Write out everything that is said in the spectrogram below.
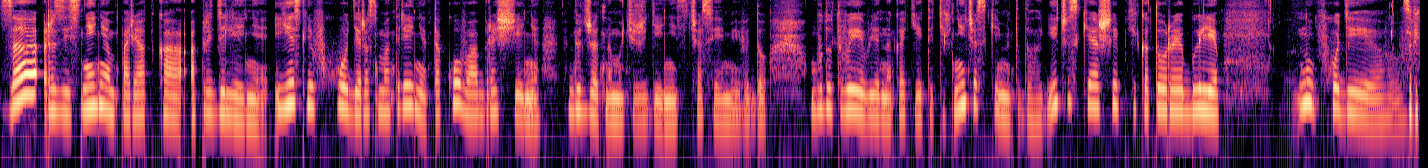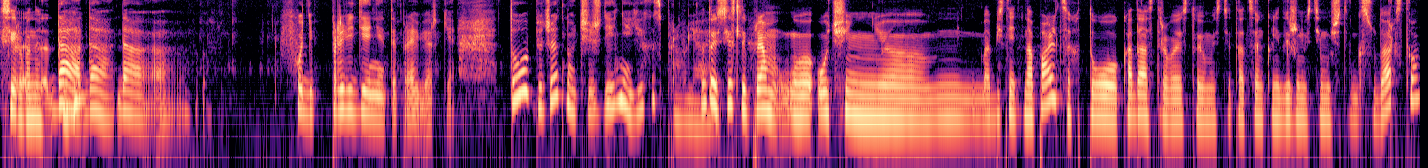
за разъяснением порядка определения. И если в ходе рассмотрения такого обращения в бюджетном учреждении, сейчас я имею в виду, будут выявлены какие-то технические, методологические ошибки, которые были ну, в ходе... Зафиксированы. Да, угу. да, да, в ходе проведения этой проверки, то бюджетное учреждение их исправляет. Ну, то есть, если прям э, очень э, объяснять на пальцах, то кадастровая стоимость это оценка недвижимости имущества государства,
